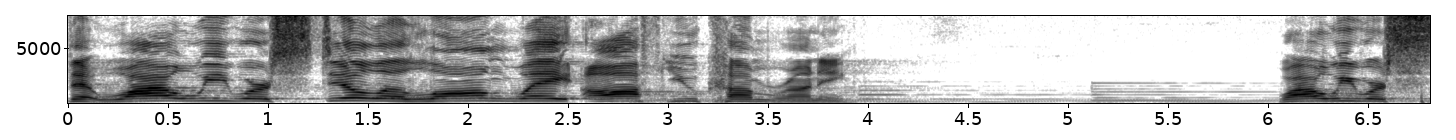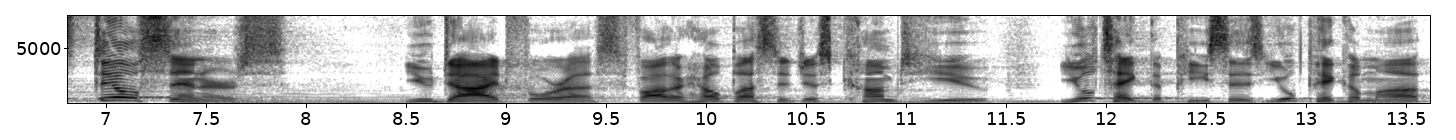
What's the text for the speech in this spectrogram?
that while we were still a long way off, you come running. While we were still sinners, you died for us. Father, help us to just come to you. You'll take the pieces, you'll pick them up,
